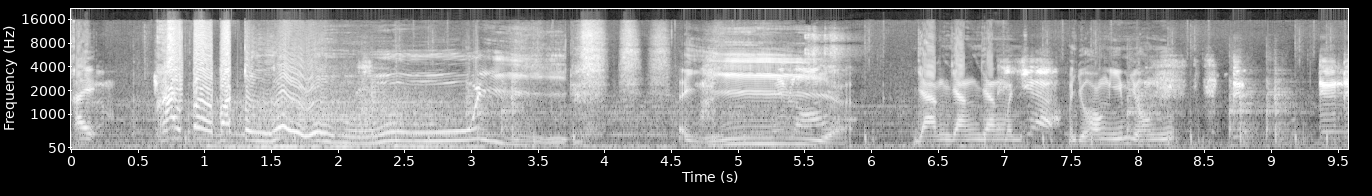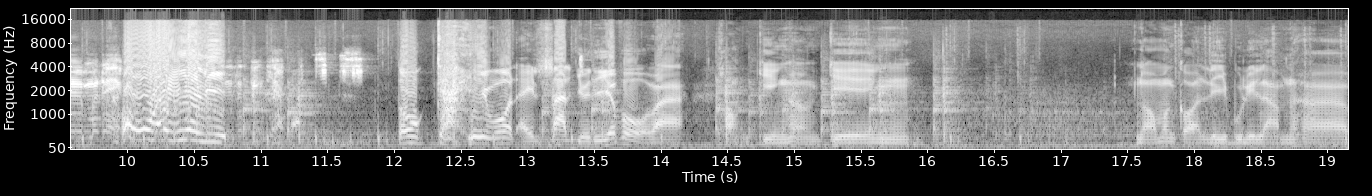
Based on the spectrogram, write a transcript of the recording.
ใครใครเปิดประตูโอ้โหไอ้เหี้ย ยังยังยังมัน มันอยู่ห้องนี้มันอยู่ห้องนี้ เดินเดินมาแดกโอ้ยไอ้เหี้ยรีสปริงแท็บอะตกใจหมดไอ้สัตว์อยู่ดีก็โผล่มา ของจริงของจริง น้องมังกรรีบุรีรัมย์นะครับ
